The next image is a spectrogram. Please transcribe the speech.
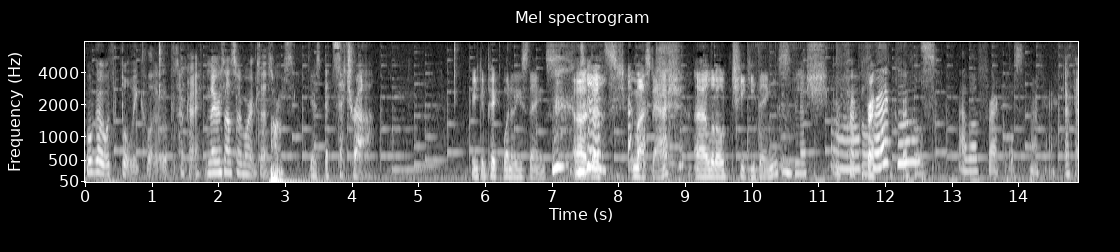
We'll go with fully clothed. okay. And there's also more accessories. Yes, etc. You can pick one of these things. Uh, that's mustache, uh, little cheeky things. Blush or Aw, freckle. Freck- freckles. freckles. I love freckles. Okay. Okay.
